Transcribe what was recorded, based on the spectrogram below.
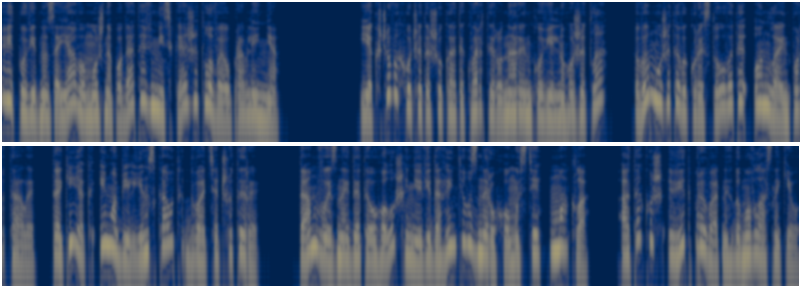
Відповідну заяву можна подати в міське житлове управління. Якщо ви хочете шукати квартиру на ринку вільного житла, ви можете використовувати онлайн-портали, такі як Immobilien Scout 24 Там ви знайдете оголошення від агентів з нерухомості Макла, а також від приватних домовласників.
